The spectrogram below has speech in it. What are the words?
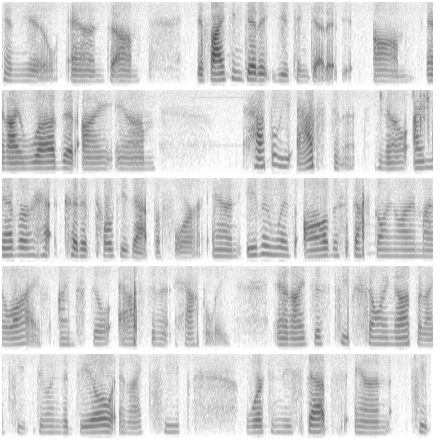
can you. And um, if I can get it, you can get it. Um, and I love that I am." Happily abstinent. You know, I never ha- could have told you that before. And even with all the stuff going on in my life, I'm still abstinent happily. And I just keep showing up and I keep doing the deal and I keep working these steps and keep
